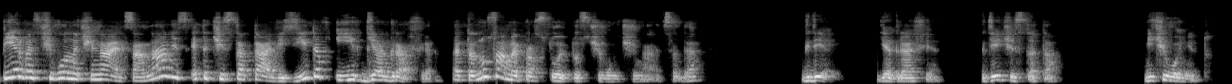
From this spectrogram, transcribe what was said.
Первое, с чего начинается анализ, это чистота визитов и их география. Это, ну, самое простое, то, с чего начинается, да. Где география? Где чистота? Ничего нет.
